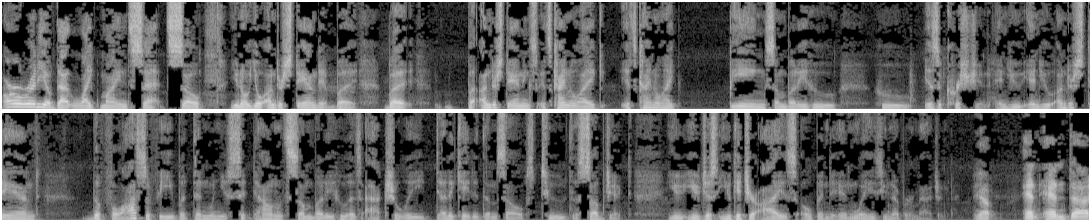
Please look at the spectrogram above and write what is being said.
are already of that like mindset. So you know you'll understand it, but but but understanding it's kind of like it's kind of like being somebody who who is a Christian and you and you understand the philosophy, but then when you sit down with somebody who has actually dedicated themselves to the subject, you, you just you get your eyes opened in ways you never imagined. Yep. And and uh,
